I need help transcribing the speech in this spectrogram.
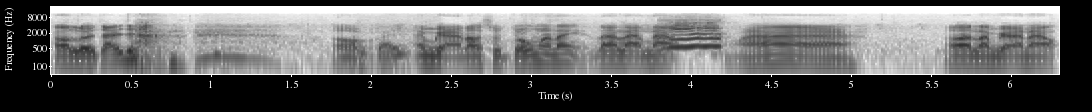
Ờ lửa cháy chưa? Ờ, em gà đâu? Sao trốn ra đấy? Ra làm nào? À. Rồi làm gà nào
